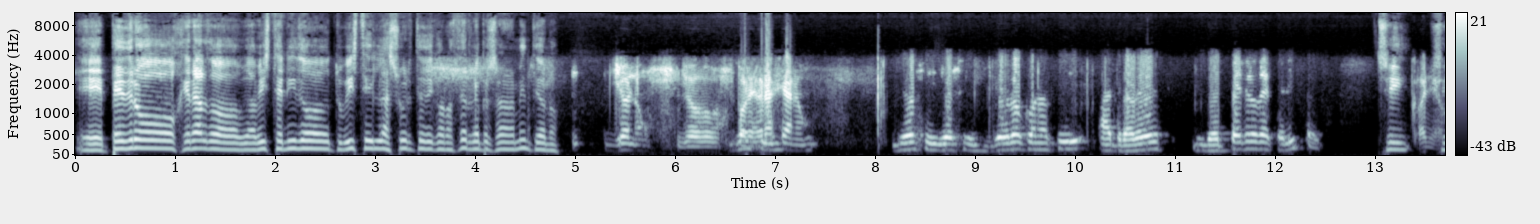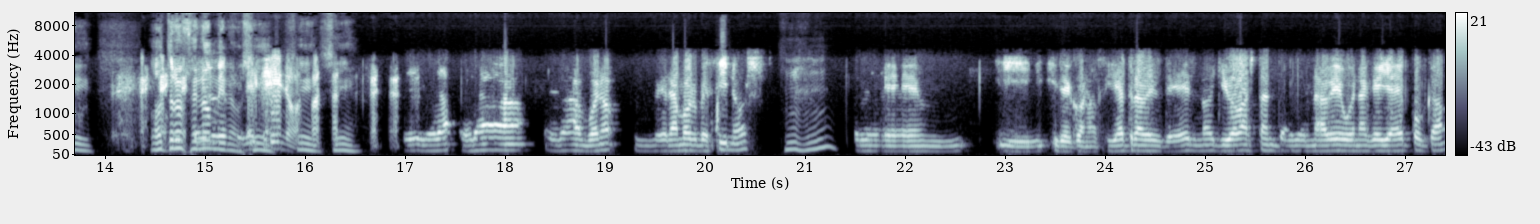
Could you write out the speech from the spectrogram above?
Eh, Pedro Gerardo, ¿habéis tenido, tuvisteis la suerte de conocerle personalmente o no? Yo no, yo por desgracia no. Yo sí, yo sí. Yo lo conocí a través de Pedro de Felipe. Sí, sí. Otro fenómeno, sí, sí, Era, era, bueno, éramos vecinos eh, y, le conocí a través de él, ¿no? Yo iba bastante a Bernabéu en aquella época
